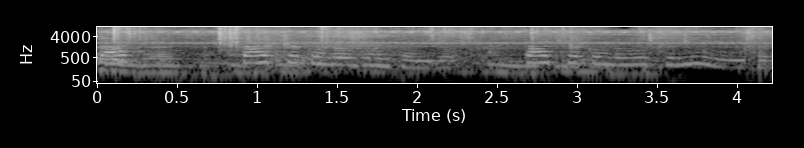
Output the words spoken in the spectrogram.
ತಾಟ್ ತಾಟ್ ತಗೊಂಡು ಹೋಗು ಅಂತಂದರು. ತಾಟ್ ತಗೊಂಡು ಹೋಗೋದ್ರಲ್ಲಿ ಈ ಥರ.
